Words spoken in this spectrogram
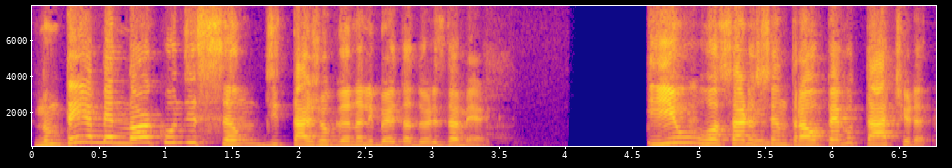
não tem a menor condição de estar tá jogando a Libertadores da América. E o Rosário Central pega o Tátira.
